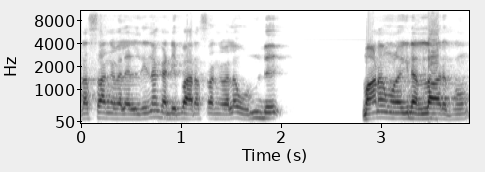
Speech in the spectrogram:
அரசாங்க வேலை எழுதினா கண்டிப்பாக அரசாங்க வேலை உண்டு. மாணவர்களுக்கு நல்லா இருக்கும்.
